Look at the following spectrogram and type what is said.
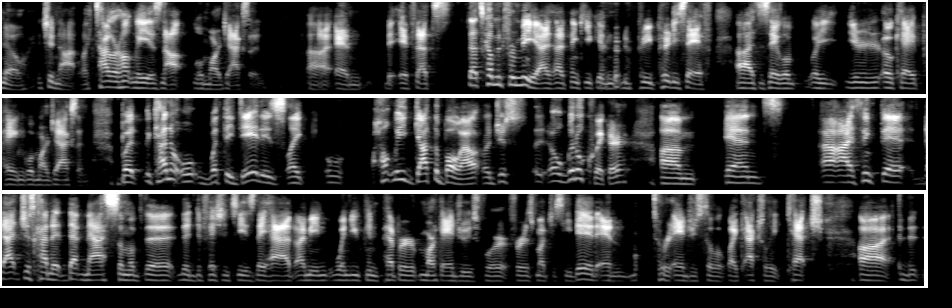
no, it should not. Like Tyler Huntley is not Lamar Jackson. Uh, and if that's that's coming from me, I, I think you can be pretty safe uh, to say well, you're okay paying Lamar Jackson. But the kind of what they did is like Huntley got the ball out just a little quicker, um, and I think that that just kind of that masked some of the the deficiencies they had. I mean, when you can pepper Mark Andrews for for as much as he did, and for Andrews to like actually catch uh, the,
